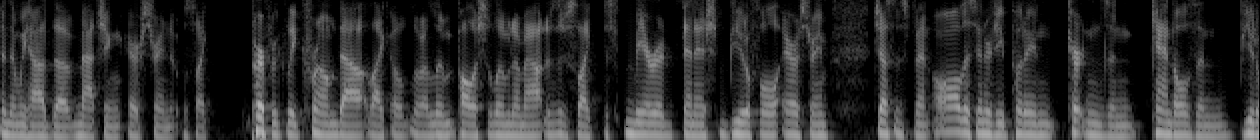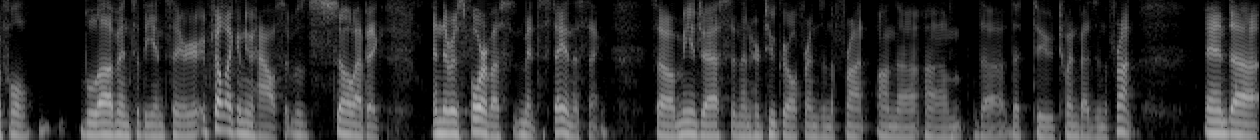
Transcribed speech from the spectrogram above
and then we had the matching Airstream that was like perfectly chromed out, like polished aluminum out. It was just like this mirrored finish, beautiful Airstream. Justin spent all this energy putting curtains and candles and beautiful love into the interior. It felt like a new house. It was so epic, and there was four of us meant to stay in this thing. So me and Jess, and then her two girlfriends in the front on the um the the two twin beds in the front, and uh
